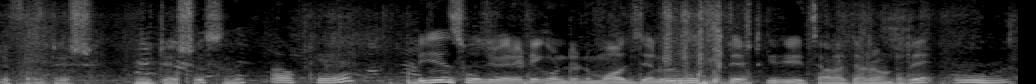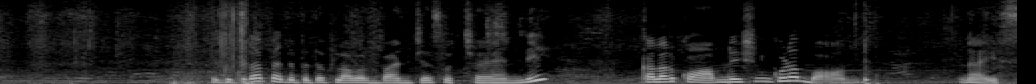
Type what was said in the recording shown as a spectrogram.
different taste new taste వస్తుంది. ఓకే డిజైన్స్ కొంచెం వెరైటీగా ఉంటుంది. మామూలు జనరల్గా వచ్చే టేస్ట్కి చాలా తేడా ఉంటుంది. మ్మ్. ఇది కూడా పెద్ద పెద్ద ఫ్లవర్ బంచెస్ వచ్చాయండి. కలర్ కాంబినేషన్ కూడా బాగుంది. నైస్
